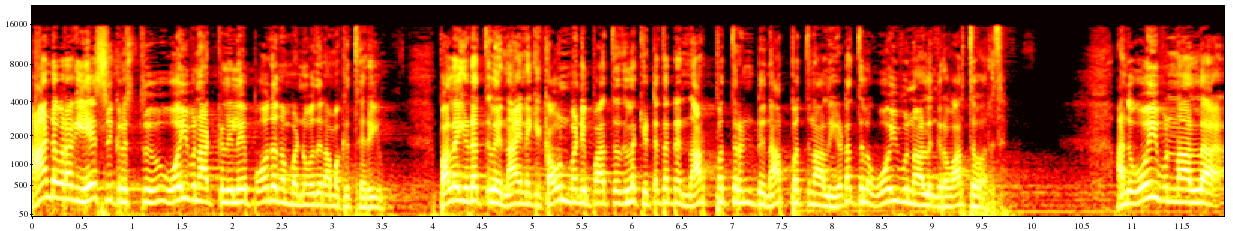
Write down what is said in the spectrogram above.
ஆண்டவராக இயேசு கிறிஸ்து ஓய்வு நாட்களிலே போதகம் பண்ணுவது நமக்கு தெரியும். பல இடத்துல நான் இன்னைக்கு கவுண்ட் பண்ணி பார்த்ததுல கிட்டத்தட்ட நாற்பத்தி ரெண்டு நாற்பத்தி நாலு இடத்துல ஓய்வு நாளுங்கிற வார்த்தை வருது. அந்த ஓய்வு நாளில்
